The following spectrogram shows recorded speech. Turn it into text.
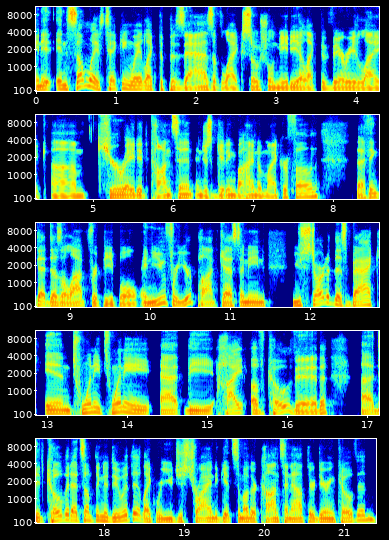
And it in some ways taking away like the pizzazz of like social media, like the very like um, curated content and just getting behind a microphone. I think that does a lot for people. And you, for your podcast, I mean, you started this back in 2020 at the height of COVID. Uh, did COVID had something to do with it? Like, were you just trying to get some other content out there during COVID?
